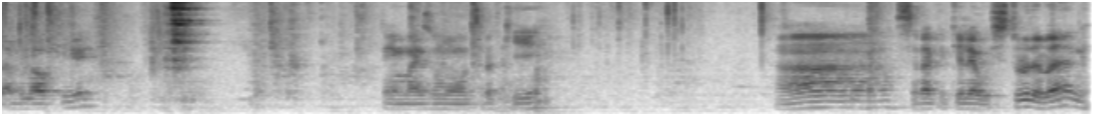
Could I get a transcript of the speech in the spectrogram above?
Sabe lá o que? Tem mais um outro aqui. Ah, será que aquele é o extruder bag?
